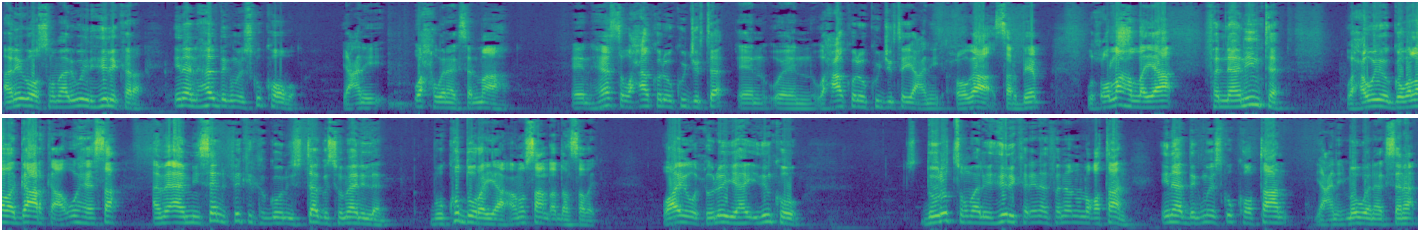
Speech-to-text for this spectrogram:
anigoo soomaali weyn heli kara inaan hal degmo isku koobo yacni wax wanaagsan ma aha. Heesta waxaa kaloo ku jirta waxaa kaloo ku jirta yacni xoogaa sarbeeb. Wuxuu la hadlayaa fanaaniinta. Waxa weeye gobollada gaarka ah u heesa ama aaminsan fikirka gooni istaaga somalilan. Buu ku durayaa anusaan dhadhansaday. Waayo wuxuu leeyahay idinkoo dowlad soomaaliya heli kara inaad fanaan u noqotaan inaad degmo isku koobtaan yacni ma wanaagsana.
